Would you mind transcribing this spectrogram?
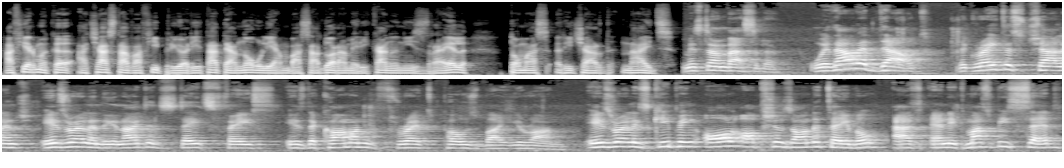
afirmă că aceasta va fi prioritatea noului ambasador american în Israel, Thomas Richard Knights. Mr. Ambassador, without a doubt, The greatest challenge Israel and the United States face is the common threat posed by Iran. Israel is keeping all options on the table, as, and it must be said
